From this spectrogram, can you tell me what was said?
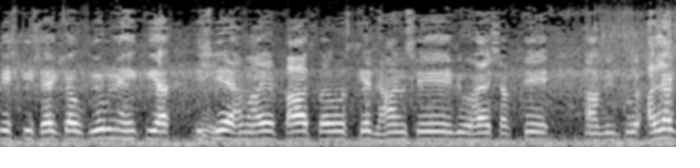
पेस्टिसाइड का उपयोग नहीं किया। इसलिए हमारे पास पड़ोस के धान से जो है सबसे बिल्कुल अलग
